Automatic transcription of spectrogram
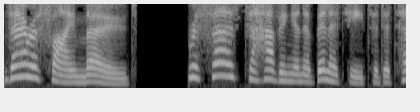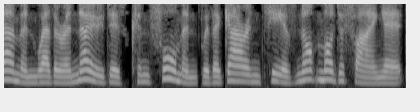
Verify mode refers to having an ability to determine whether a node is conformant with a guarantee of not modifying it,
